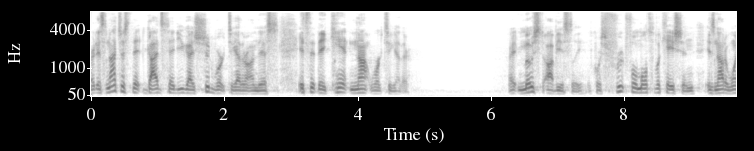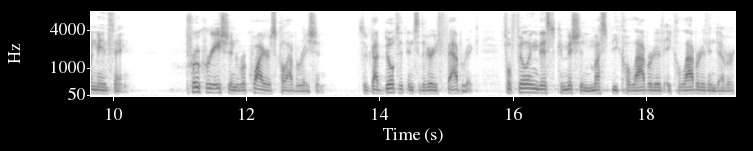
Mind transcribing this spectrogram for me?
Right? It's not just that God said you guys should work together on this, it's that they can't not work together. Right? Most obviously, of course, fruitful multiplication is not a one man thing. Procreation requires collaboration. So God built it into the very fabric fulfilling this commission must be collaborative, a collaborative endeavor.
